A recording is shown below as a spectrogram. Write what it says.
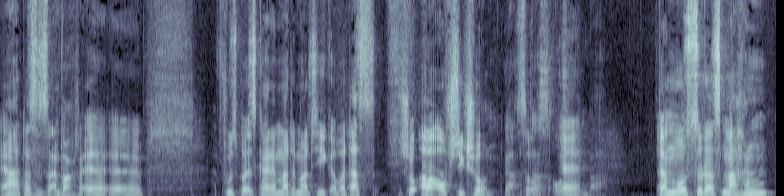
Ja, das ist einfach. Äh, äh, Fußball ist keine Mathematik, aber das, schon, aber Aufstieg schon. Ja, so. das ist ausrechenbar. Dann musst du das machen.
